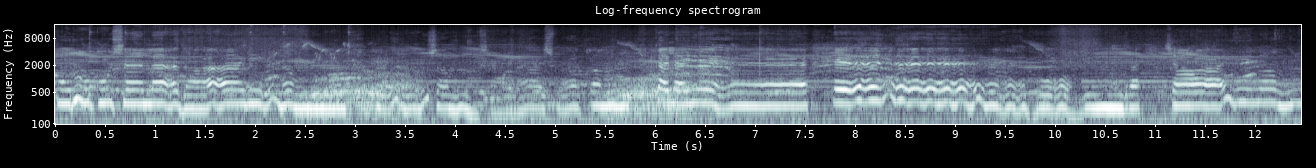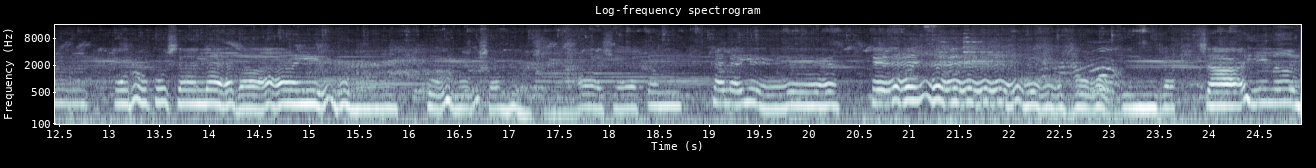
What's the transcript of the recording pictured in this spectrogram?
పురుకుశలదాయినం పురుషం శాశ్వతం కలయే. భోగింద్ర శోకం కలయే. గోవింద్ర సాయినం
